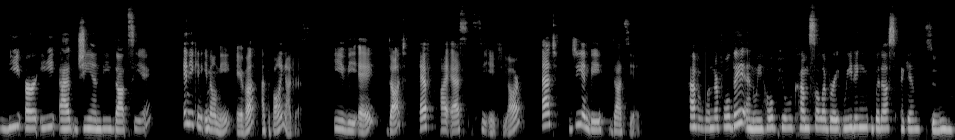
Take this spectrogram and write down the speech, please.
V R E at gnb.ca. And you can email me, Eva, at the following address eva dot f i s c h e r at gnb.ca. Have a wonderful day, and we hope you'll come celebrate reading with us again soon.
